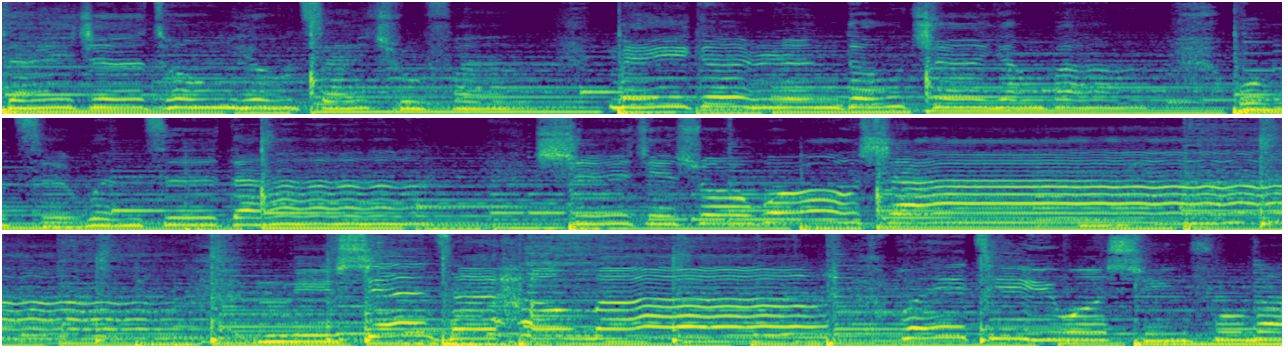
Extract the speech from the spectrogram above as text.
带着痛又再出发。每个人都这样吧，我自问自答。时间说我傻，你现在好吗？会替我幸福吗？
